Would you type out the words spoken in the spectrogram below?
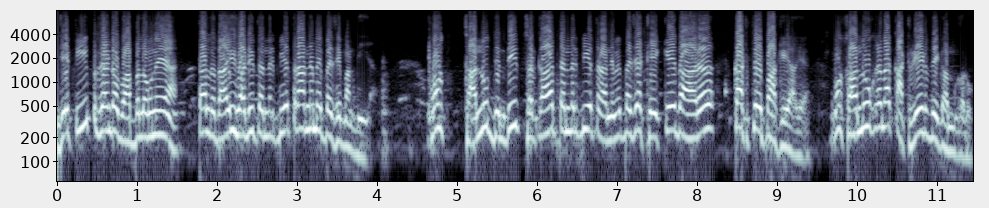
ਜੇ 30% ਅਵਾਬ ਲਾਉਨੇ ਆ, ਤਾਂ ਲਦਾਈ ਸਾਡੀ 3 ਰੁਪਏ 93 ਪੈਸੇ ਬਣਦੀ ਆ। ਹੁਣ ਸਾਨੂੰ ਦਿੰਦੀ ਸਰਕਾਰ 3 ਰੁਪਏ 93 ਪੈਸੇ, ਠੇਕੇਦਾਰ ਘੱਟ ਤੇ ਪਾ ਕੇ ਆ ਗਿਆ। ਹੁਣ ਸਾਨੂੰ ਕਹਿੰਦਾ ਘੱਟ ਰੇਟ ਦੇ ਕੰਮ ਕਰੋ।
